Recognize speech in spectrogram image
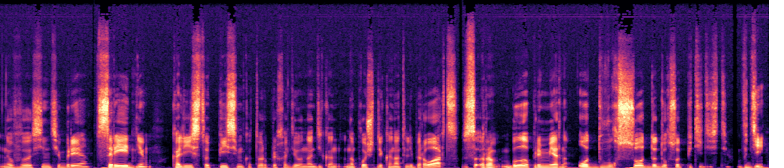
в сентябре в среднем количество писем, которые приходило на, декан... на почту деканата Liberal Arts, было примерно от 200 до 250 в день,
